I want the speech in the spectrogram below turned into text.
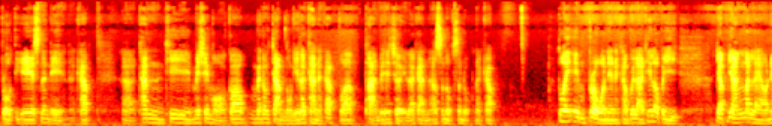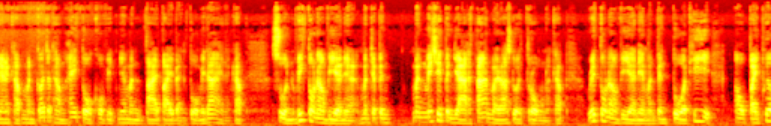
protease นั่นเองนะครับท่านที่ไม่ใช่หมอก็ไม่ต้องจำตรงนี้แล้วกันนะครับว่าผ่านไปเฉยๆแล้วกันเอาสนุกสนุกๆนะครับ ตัว Mpro เนี่ยนะครับเวลาที่เราไปยับยั้งมันแล้วเนี่ยนะครับมันก็จะทำให้ตัวโควิดเนี่ยมันตายไปแบ่งตัวไม่ได้นะครับส่วนริกโตนาเวียเนี่ยมันจะเป็นมันไม่ใช่เป็นยาต้านไวรัสโดยตรงนะครับริกโตนาเวียเนี่ยมันเป็นตัวที่เอาไปเพื่อ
